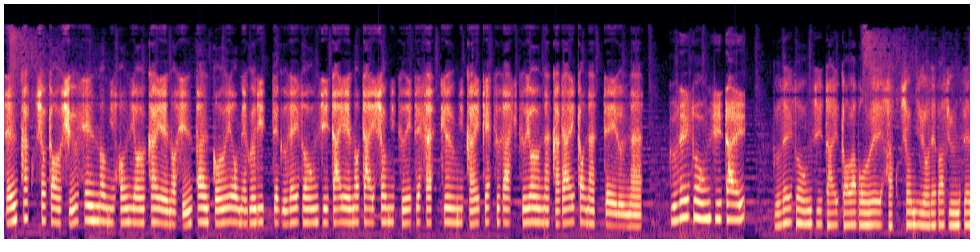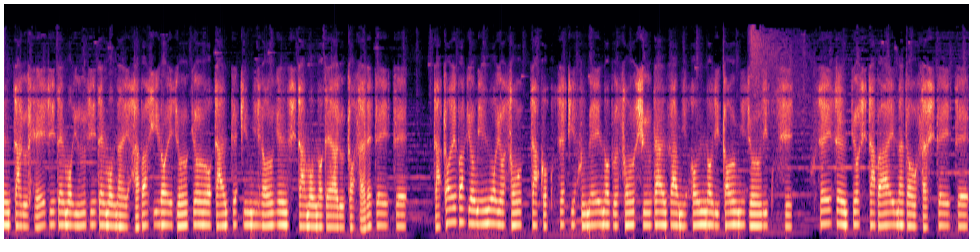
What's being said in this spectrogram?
尖閣諸島周辺の日本領海への侵犯行為をめぐりってグレーゾーン事態への対処について早急に解決が必要な課題となっているな。グレーゾーン事態？グレーゾーン自体とは防衛白書によれば純然たる平時でも有事でもない幅広い状況を端的に表現したものであるとされていて、例えば漁民を装った国籍不明の武装集団が日本の離島に上陸し、不正占拠した場合などを指していて、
